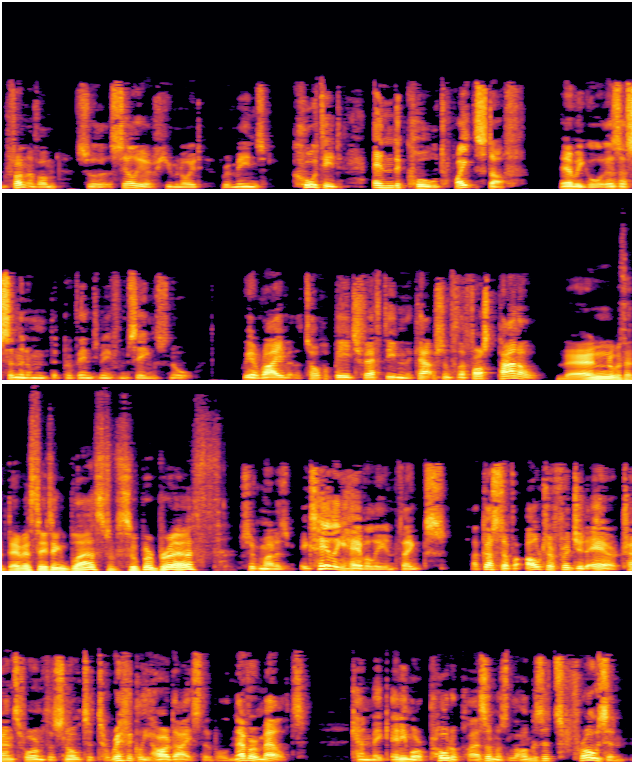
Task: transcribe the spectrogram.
in front of him so that the cellular humanoid remains coated in the cold white stuff. There we go, there's a synonym that prevented me from saying snow. We arrive at the top of page 15 in the caption for the first panel. Then, with a devastating blast of super breath, Superman is exhaling heavily and thinks, a gust of ultra frigid air transforms the snow to terrifically hard ice that will never melt. Can't make any more protoplasm as long as it's frozen.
